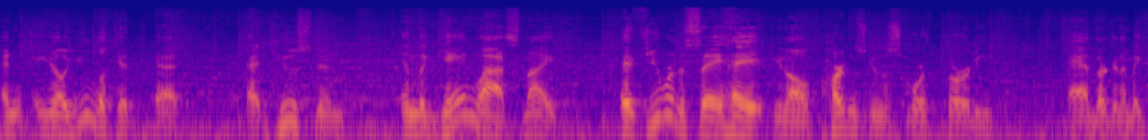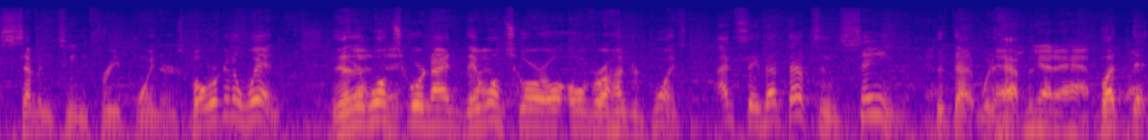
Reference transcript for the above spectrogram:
and you know you look at at at Houston in the game last night. If you were to say, hey, you know Harden's going to score 30, and they're going to make 17 three pointers, but we're going to win. Yeah, they won't they- score nine. They right. won't score over 100 points. I'd say that that's insane that that would And happen. yet it happened, But right.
